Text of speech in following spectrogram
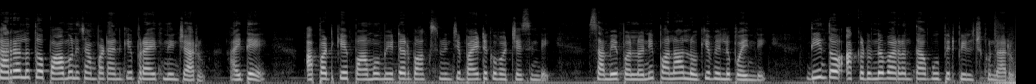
కర్రలతో పామును చంపడానికి ప్రయత్నించారు. అయితే అప్పటికే పాము మీటర్ బాక్స్ నుంచి బయటకు వచ్చేసింది. సమీపంలోని పొలాల్లోకి వెళ్ళిపోయింది. దీంతో అక్కడున్న వారంతా ఊపిరి పీల్చుకున్నారు.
